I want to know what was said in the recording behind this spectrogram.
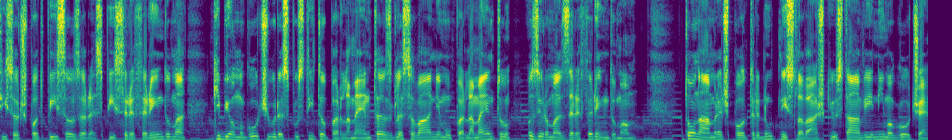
tisoč podpisov za razpis referenduma, ki bi omogočil razpustitev parlamenta z glasovanjem v parlamentu oziroma z referendumom. To namreč po trenutni slovaški ustavi ni mogoče.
